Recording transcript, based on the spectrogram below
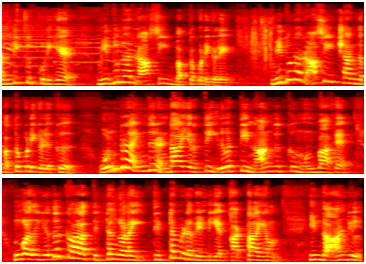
சந்திக்கக்கூடிய மிதுன ராசி பக்த கொடிகளே மிதுன ராசி சார்ந்த பக்த கொடிகளுக்கு ஒன்று ஐந்து ரெண்டாயிரத்தி இருபத்தி நான்குக்கு முன்பாக உங்களது எதிர்கால திட்டங்களை திட்டமிட வேண்டிய கட்டாயம் இந்த ஆண்டில்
